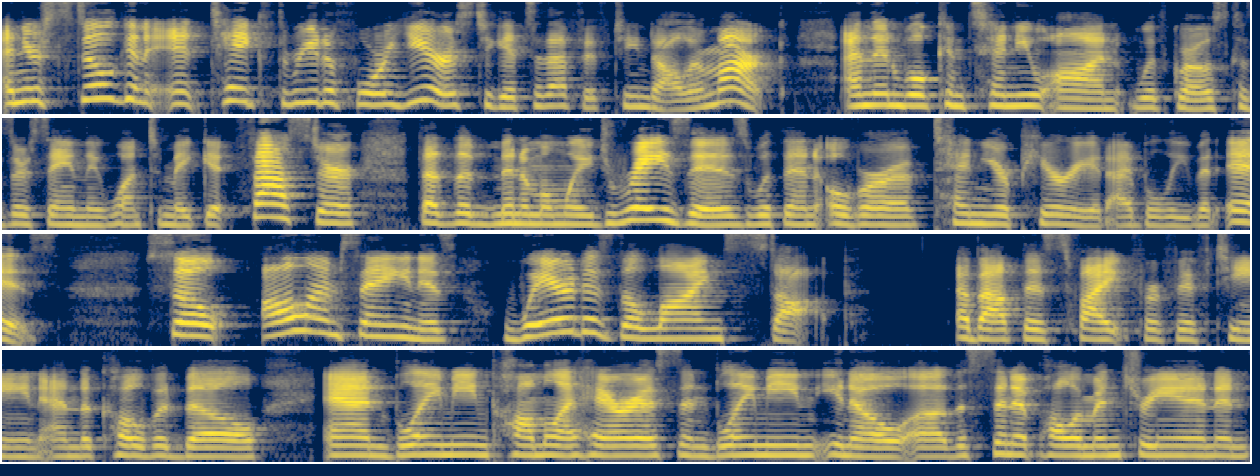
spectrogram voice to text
and you're still going to take 3 to 4 years to get to that $15 mark. And then we'll continue on with gross because they're saying they want to make it faster that the minimum wage raises within over a 10 year period i believe it is. So all i'm saying is where does the line stop about this fight for 15 and the covid bill and blaming kamala harris and blaming you know uh, the senate parliamentarian and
